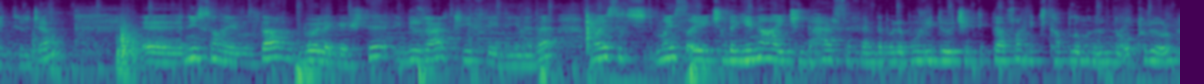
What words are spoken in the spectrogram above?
bitireceğim. Ee, Nisan ayımız da böyle geçti. Güzel, keyifliydi yine de. Mayıs iç- Mayıs ayı içinde, yeni ay içinde her seferinde böyle bu videoyu çektikten sonra bir kitaplığımın önüne oturuyorum.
